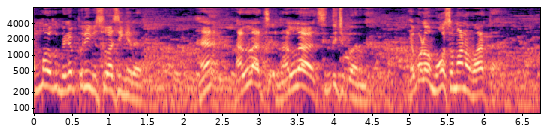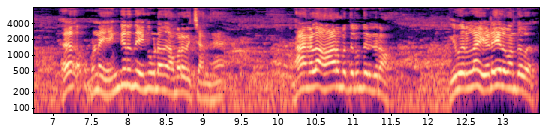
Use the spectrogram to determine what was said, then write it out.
அம்மாவுக்கு மிகப்பெரிய விசுவாசிங்கிறார். நல்லா சி- நல்லா சிந்திச்சு பாருங்க. எவ்வளோ மோசமான வார்த்தை. உன்னை எங்கேருந்து எங்கே கொண்டாந்து அமர வச்சாங்க? நாங்களாம் ஆரம்பத்துலேருந்து இருக்கிறோம். இவரெல்லாம் இடையில் வந்தவர்.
